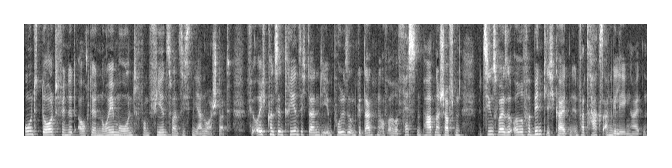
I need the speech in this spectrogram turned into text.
und dort findet auch der Neumond vom 24. Januar statt. Für euch konzentrieren sich dann die Impulse und Gedanken auf eure festen Partnerschaften bzw. eure Verbindlichkeiten in Vertragsangelegenheiten.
